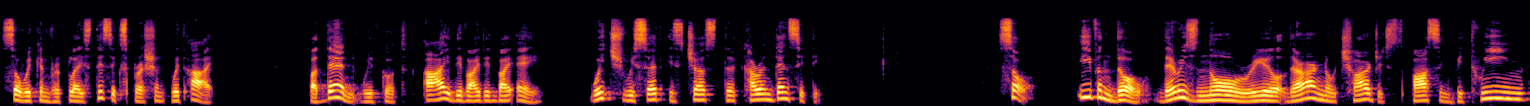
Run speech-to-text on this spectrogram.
So we can replace this expression with I. But then we've got I divided by A, which we said is just the current density. So even though there is no real, there are no charges passing between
